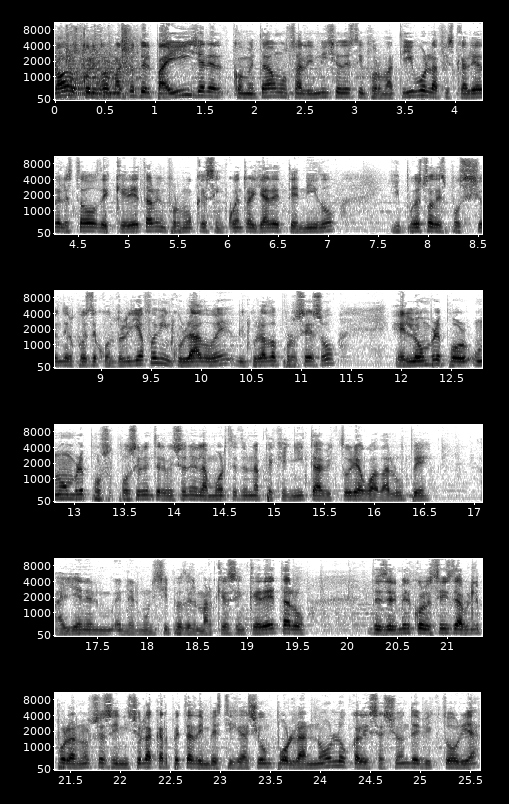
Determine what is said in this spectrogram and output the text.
Vamos con información del país. Ya le comentábamos al inicio de este informativo. La Fiscalía del Estado de Querétaro informó que se encuentra ya detenido y puesto a disposición del juez de control. Y ya fue vinculado, ¿eh? vinculado a proceso. El hombre por un hombre por su posible intervención en la muerte de una pequeñita Victoria Guadalupe, allí en el, en el municipio del Marqués en Querétaro. Desde el miércoles 6 de abril por la noche se inició la carpeta de investigación por la no localización de Victoria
